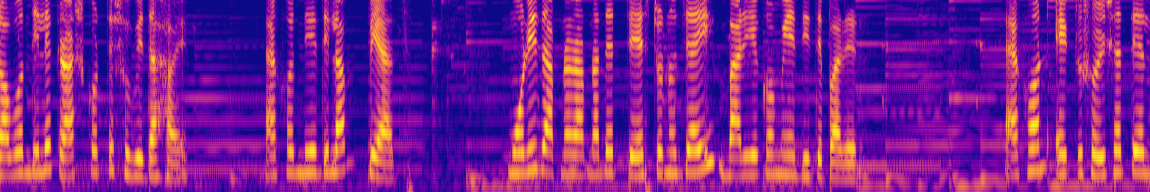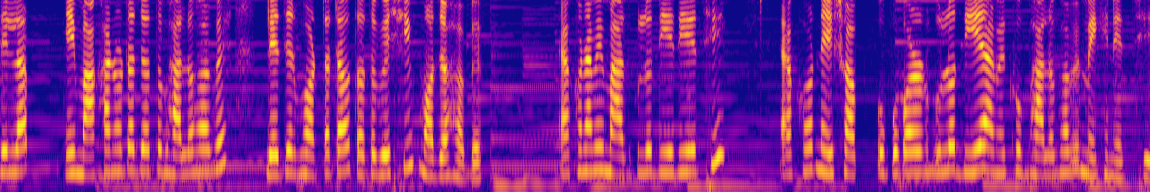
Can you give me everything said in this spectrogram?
লবণ দিলে ক্রাশ করতে সুবিধা হয়। এখন দিয়ে দিলাম পেঁয়াজ। মরিচ আপনারা আপনাদের টেস্ট অনুযায়ী বাড়িয়ে কমিয়ে দিতে পারেন। এখন একটু সরিষার তেল দিলাম। এই মাখানোটা যত ভালো হবে, লেজের ভর্তাটাও তত বেশি মজা হবে। এখন আমি মাছগুলো দিয়ে দিয়েছি। এখন এই সব উপকরণগুলো দিয়ে আমি খুব ভালোভাবে মেখে নিচ্ছি।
